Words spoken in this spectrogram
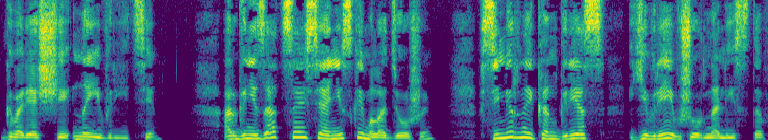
говорящей на иврите, Организация сионистской молодежи, Всемирный конгресс евреев-журналистов,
